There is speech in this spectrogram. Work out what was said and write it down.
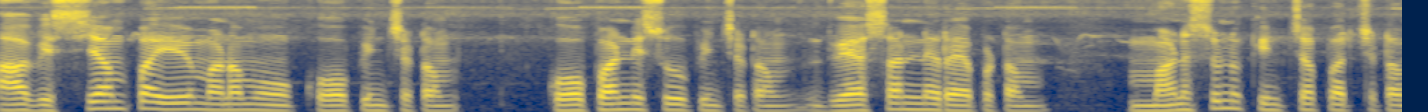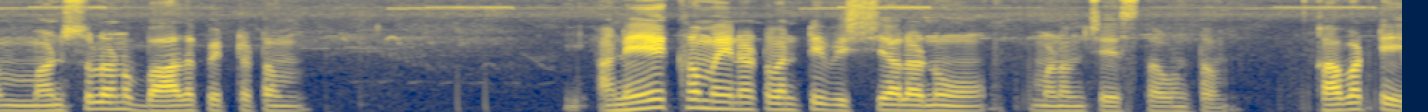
ఆ విషయంపై మనము కోపించటం కోపాన్ని చూపించటం ద్వేషాన్ని రేపటం మనసును కించపరచటం మనుషులను బాధ పెట్టడం అనేకమైనటువంటి విషయాలను మనం చేస్తూ ఉంటాం. కాబట్టి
